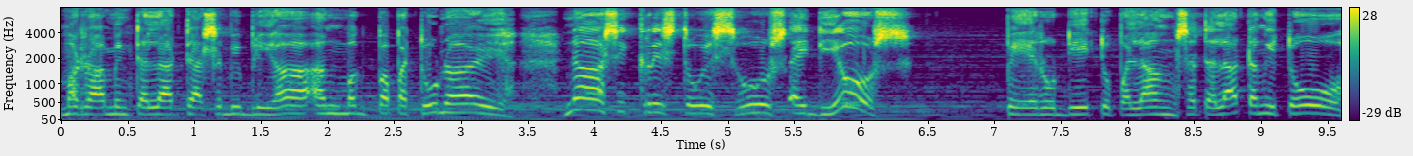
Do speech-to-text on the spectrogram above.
Maraming talata sa Biblia ang magpapatunay na si Kristo Jesus ay Diyos. Pero dito pa lang sa talatang ito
